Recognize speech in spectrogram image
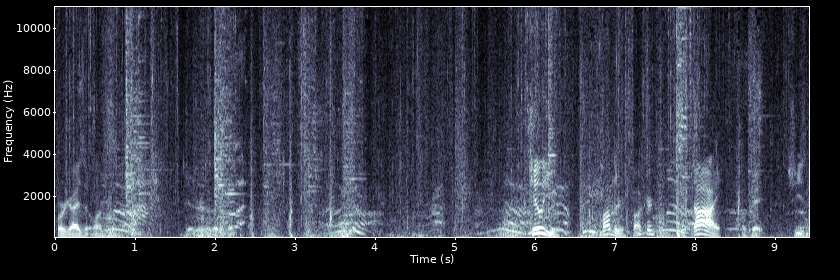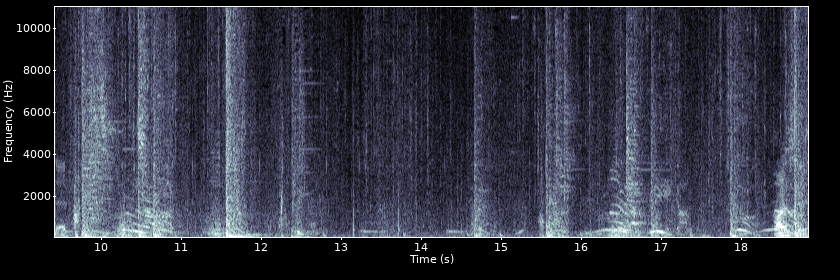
four guys at once. Get rid of this one. Kill you! Motherfucker! Die! Okay, she's dead. Honestly,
